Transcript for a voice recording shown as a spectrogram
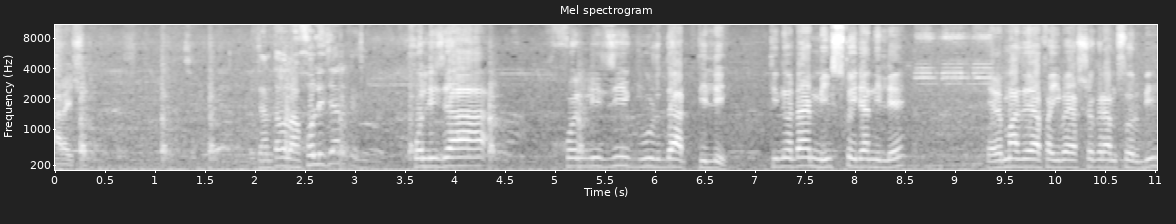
আড়াইশো টাকা। জানতে পারলাম খলিজার কেজি? কলিজা কলিজি গুড়দার তিলি। তিনোটা মিক্স কইরা নিলে এর মাঝে পাইবা একশো গ্রাম চর্বি।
